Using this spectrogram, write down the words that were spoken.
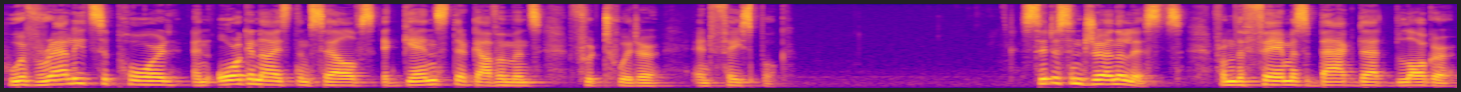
who have rallied support and organized themselves against their governments through Twitter and Facebook citizen journalists from the famous Baghdad blogger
